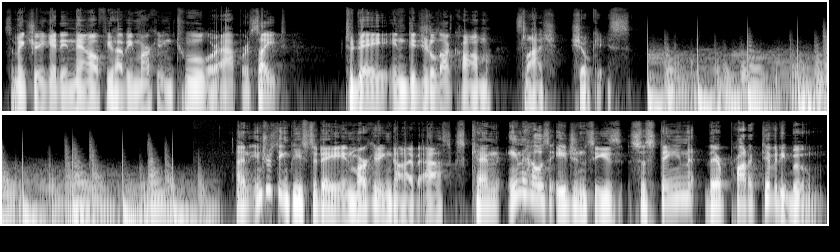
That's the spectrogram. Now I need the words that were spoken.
So make sure you get in now if you have a marketing tool or app or site. Todayindigital.com slash showcase. An interesting piece today in Marketing Dive asks Can in house agencies sustain their productivity boom?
